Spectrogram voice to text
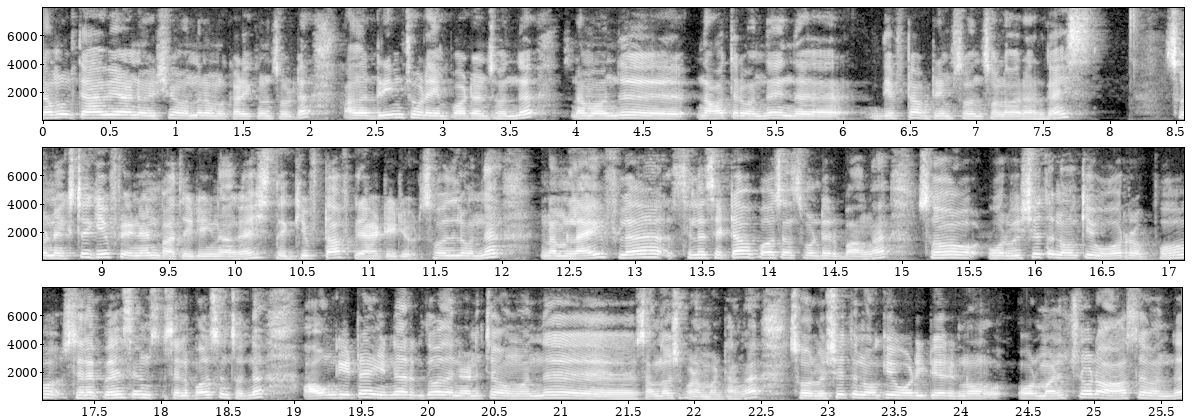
நம்மளுக்கு தேவையான விஷயம் வந்து நமக்கு கிடைக்கும்னு சொல்லிட்டு அந்த ட்ரீம்ஸோட இம்பார்ட்டன்ஸ் வந்து நம்ம வந்து நான் ஆத்தர் வந்து இந்த கிஃப்ட் ஆஃப் ட்ரீம்ஸ் வந்து சொல்ல வர்றார் கைஸ் ஸோ நெக்ஸ்ட்டு கிஃப்ட் என்னென்னு பார்த்துக்கிட்டிங்கன்னா guys the gift of gratitude so இதில் வந்து நம்ம லைஃப்பில் சில செட் ஆஃப் பர்சன்ஸ் மட்டும் இருப்பாங்க. ஸோ ஒரு விஷயத்தை நோக்கி ஓடுறப்போ சில பேர்சன்ஸ் சில பர்சன்ஸ் வந்து அவங்ககிட்ட என்ன இருக்குதோ அதை நினச்சி அவங்க வந்து சந்தோஷப்பட மாட்டாங்க. ஸோ ஒரு விஷயத்தை நோக்கி ஓடிட்டே இருக்கணும். ஒரு மனுஷனோட ஆசை வந்து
